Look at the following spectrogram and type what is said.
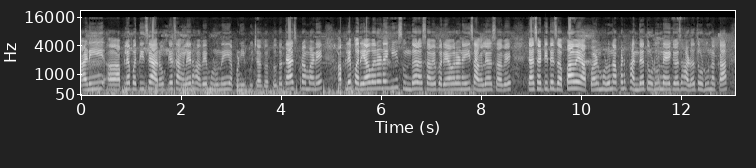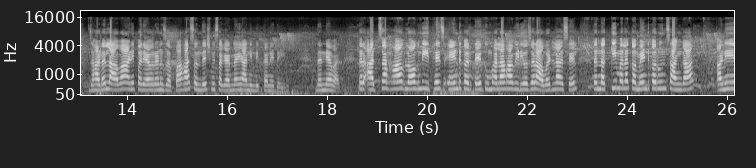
आणि आपल्या पतीचे आरोग्य चांगले राहावे म्हणूनही आपण ही पूजा करतो. तर त्याचप्रमाणे आपले पर्यावरणही सुंदर असावे पर्यावरणही चांगले असावे. त्यासाठी ते जपावे आपण. म्हणून आपण फांद्या तोडू नये किंवा झाडं तोडू नका. झाडं लावा आणि पर्यावरण जपा. हा संदेश मी सगळ्यांना या निमित्ताने देईन. धन्यवाद. तर आजचा हा व्लॉग मी इथेच एंड करते. तुम्हाला हा व्हिडिओ जर आवडला असेल तर नक्की मला कमेंट करून सांगा आणि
